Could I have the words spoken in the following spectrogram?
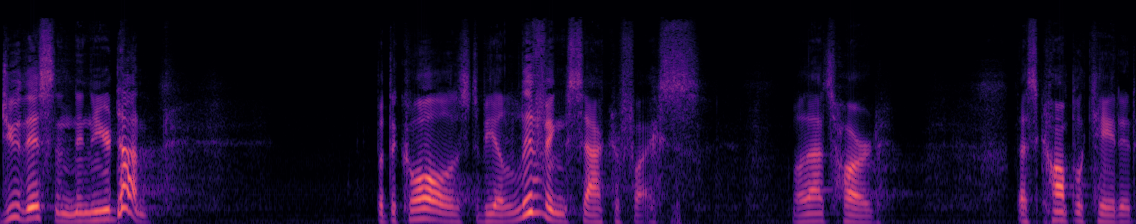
do this and then you're done. But the call is to be a living sacrifice. Well, that's hard. That's complicated.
